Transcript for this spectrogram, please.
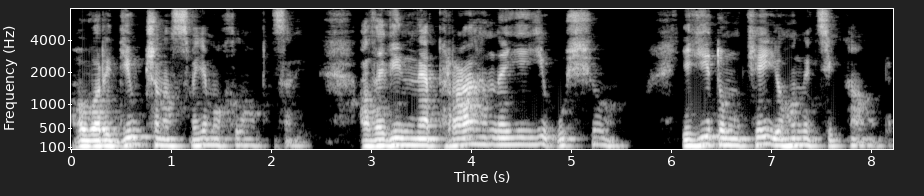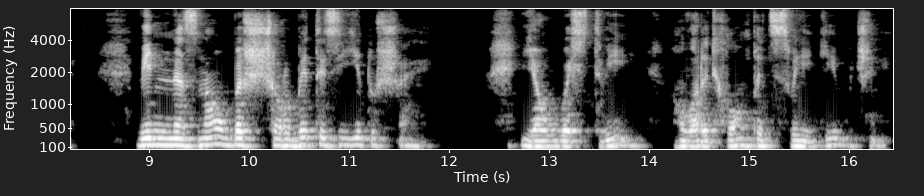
говорить дівчина своєму хлопцеві, але він не прагне її усю її думки його не цікавлять. він не знав би, що робити з її душею. Я увесь твій, говорить хлопець своїй дівчині,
